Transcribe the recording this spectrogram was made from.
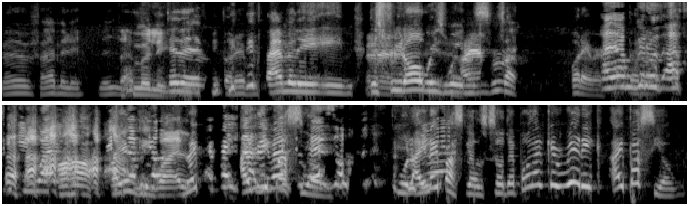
eh, family. Family. Family y the street always wins. O sea, whatever. I am Groot, así igual. Ajá, I am Groot. Igual. No hay, Ahí hay a decir pasión. eso. cool, ahí no hay pasión. So, te puedo dar que Riddick hay pasión.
